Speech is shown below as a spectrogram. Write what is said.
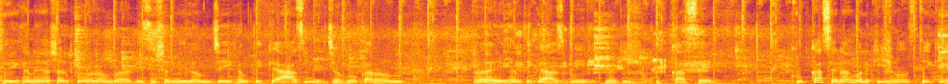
তো এখানে আসার পর আমরা ডিসিশন নিলাম যে এখান থেকে আজমির যাব, কারণ এখান থেকে আজমির নাকি খুব কাছে। খুব কাছে না মানে কিশোরগঞ্জ থেকে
